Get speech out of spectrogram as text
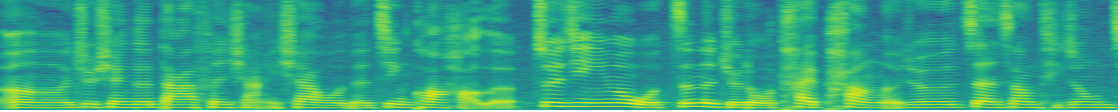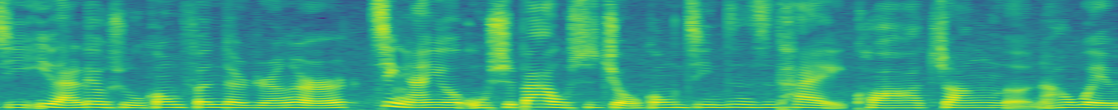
嗯，就先跟大家分享一下我的近况好了。最近因为我真的觉得我太胖了，就是站上体重机一百六十五公分的人儿，竟然有五十八、五十九公斤，真的是太夸张了。然后我也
